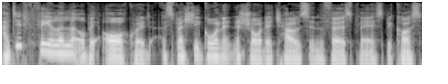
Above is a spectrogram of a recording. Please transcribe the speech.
I did feel a little bit awkward, especially going into Shoreditch House in the first place, because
